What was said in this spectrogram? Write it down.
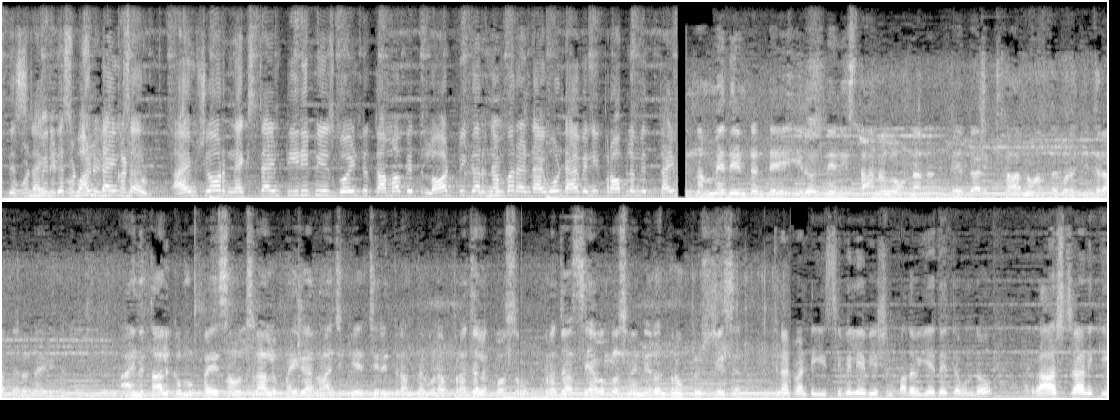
this One time. minute, this one one, minute, time, sir. conclude. I am sure next time TDP is going to come up with lot bigger number, and I won't have any problem with time. నమ్మేది ఏంటంటే ఈ రోజు నేను ఈ స్థానంలో ఉన్నానంటే దానికి కారణం అంతా కూడా కింజరాపు ఎర్రనాయుడు గారు ఆయన తాలూకు ముప్పై సంవత్సరాలు పైగా రాజకీయ చరిత్ర అంతా కూడా ప్రజల కోసం ప్రజా సేవ కోసమే నిరంతరం కృషి చేశారు ఇచ్చినటువంటి ఈ సివిల్ ఏవియేషన్ పదవి ఏదైతే ఉందో రాష్ట్రానికి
